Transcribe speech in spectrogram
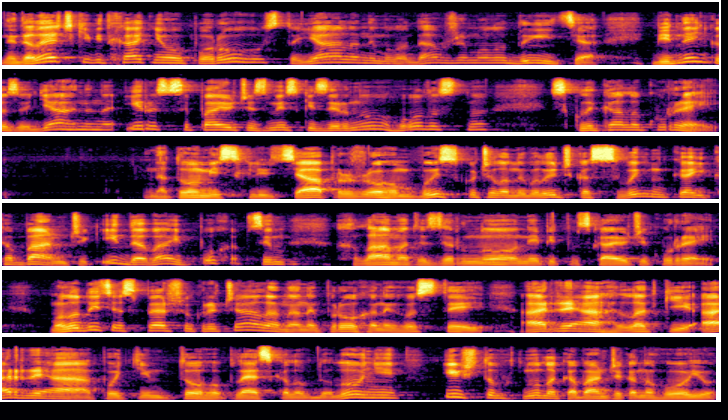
Недалечки від хатнього порогу стояла немолода вже молодиця, бідненько зодягнена і, розсипаючи з миски зерно, голосно скликала курей. Натомість хлівця прожогом вискочила невеличка свинка і кабанчик, і давай похапцем хламати зерно, не підпускаючи курей. Молодиця спершу кричала на непроханих гостей Аря, гладкі, аря, потім того плескала в долоні і штовхнула кабанчика ногою.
